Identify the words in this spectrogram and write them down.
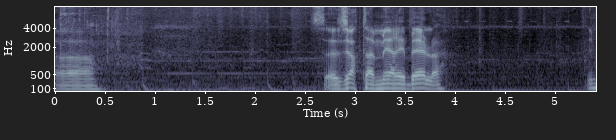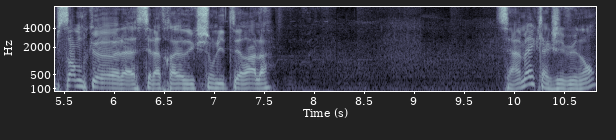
Euh... Ça veut dire ta mère est belle. Il me semble que c'est la traduction littérale. C'est un mec là que j'ai vu, non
